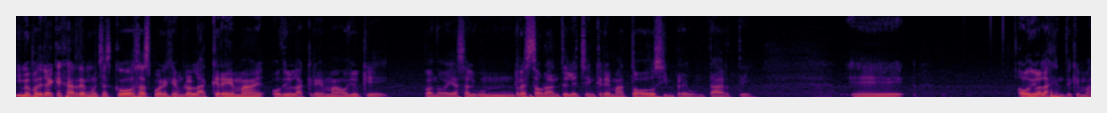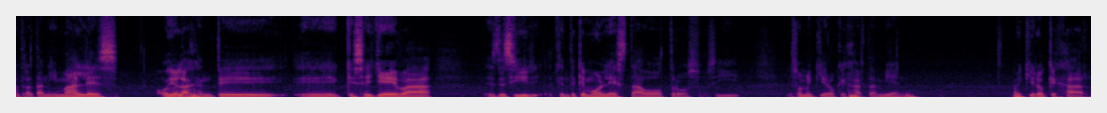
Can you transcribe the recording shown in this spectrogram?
Y me podría quejar de muchas cosas, por ejemplo, la crema, odio la crema, odio que cuando vayas a algún restaurante le echen crema a todo sin preguntarte. Eh, odio a la gente que maltrata animales, odio a la gente eh, que se lleva, es decir, gente que molesta a otros, ¿sí? Eso me quiero quejar también. Me quiero quejar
